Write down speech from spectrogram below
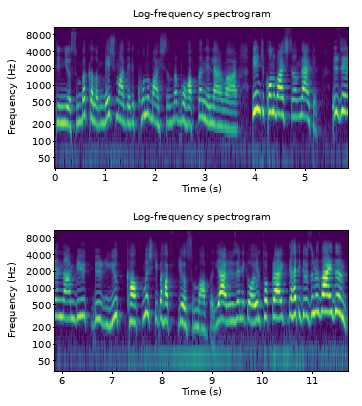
Dinliyorsun. Bakalım 5 maddeli konu başlığında bu hafta neler var? Birinci konu başlığı başlığını derken üzerinden büyük bir yük kalkmış gibi hafifliyorsun bu hafta. Yani üzerindeki o ölü toprağa gitti hadi gözünüz aydın.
